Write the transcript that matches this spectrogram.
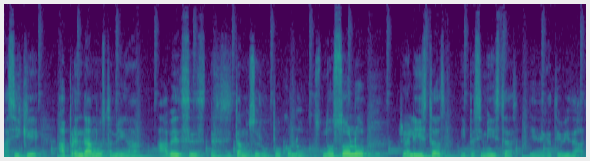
Así que aprendamos también a, a veces necesitamos ser un poco locos, no solo realistas, ni pesimistas, ni negatividad.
